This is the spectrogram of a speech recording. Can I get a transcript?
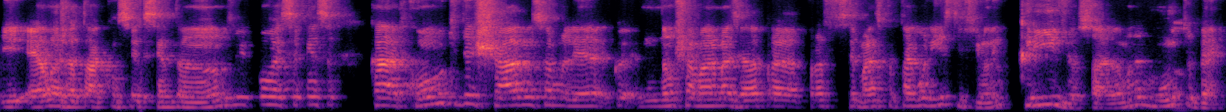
e ela já está com 60 anos, e pô, aí você pensa, cara, como que deixaram essa mulher, não chamaram mais ela para ser mais protagonista, enfim, ela é incrível, sabe? Ela manda muito bem.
